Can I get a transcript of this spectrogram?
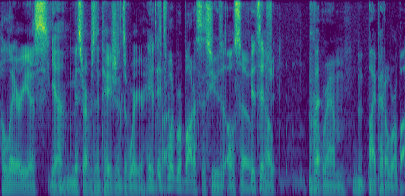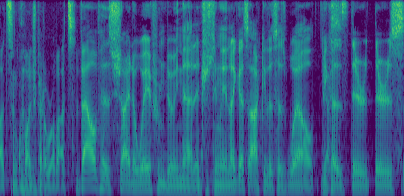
hilarious Yeah. misrepresentations of where your hands It, it's are. what roboticists use also It's to inter- help program bipedal robots and quadrupedal robots. Valve has shied away from doing that, interestingly, and I guess Oculus as well, because there there's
